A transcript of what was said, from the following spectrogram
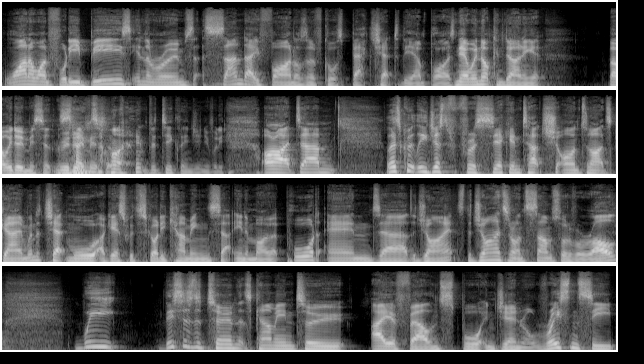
one on one footy, beers in the rooms, Sunday finals, and of course back chat to the umpires. Now we're not condoning it, but we do miss it at the We same it. time, particularly in junior footy. All right, um, Let's quickly, just for a second, touch on tonight's game. We're going to chat more, I guess, with Scotty Cummings uh, in a moment. Port and uh, the Giants. The Giants are on some sort of a roll. We, this is a term that's come into AFL and sport in general, recency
